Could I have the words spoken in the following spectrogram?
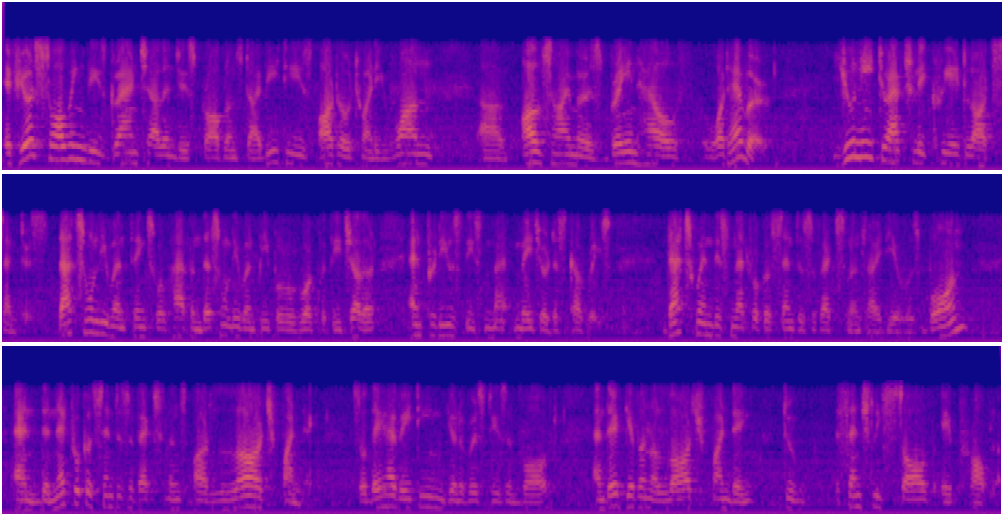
if you're solving these grand challenges, problems, diabetes, auto 21, uh, Alzheimer's, brain health, whatever, you need to actually create large centers. That's only when things will happen. That's only when people will work with each other and produce these ma- major discoveries. That's when this network of centers of excellence idea was born. And the network of centers of excellence are large funding. So they have 18 universities involved, and they're given a large funding to essentially solve a problem.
